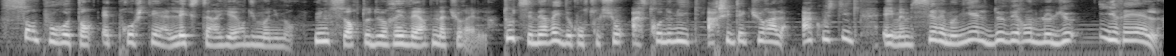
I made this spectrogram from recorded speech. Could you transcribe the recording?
sans pour autant être projeté à l'extérieur du monument. Une sorte de réverb naturel. Toutes ces merveilles de construction astronomique, architecturale, acoustique et même cérémonielle devaient rendre le lieu irréel.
